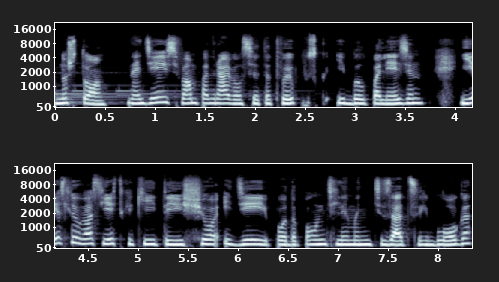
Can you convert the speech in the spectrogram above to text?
Ну что, надеюсь, вам понравился этот выпуск и был полезен. Если у вас есть какие-то еще идеи по дополнительной монетизации блога,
